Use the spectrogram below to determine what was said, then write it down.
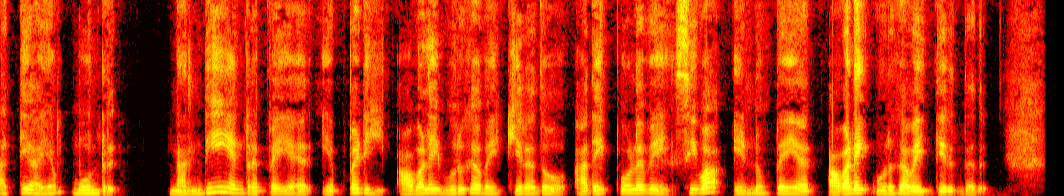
அத்தியாயம் மூன்று. நந்தி என்ற பெயர் எப்படி அவளை உருக வைக்கிறதோ அதைப் போலவே சிவா என்னும் பெயர் அவனை உருக வைத்திருந்தது.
